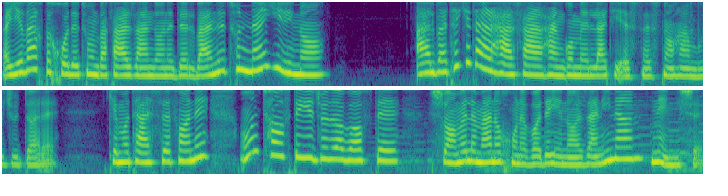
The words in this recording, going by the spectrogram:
و یه وقت به خودتون و فرزندان دلبندتون نگیرینا. البته که در هر فرهنگ و ملتی استثنا هم وجود داره که متاسفانه اون تافته جدا بافته شامل من و خانواده نازنینم نمیشه.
